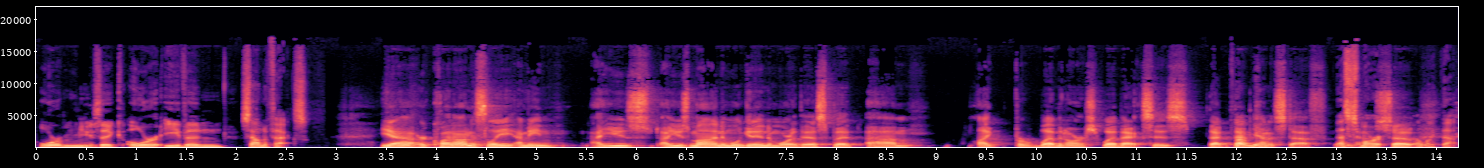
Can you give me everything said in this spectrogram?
or music or even sound effects. Yeah, or quite honestly, I mean, I use I use mine, and we'll get into more of this, but um, like for webinars, WebEx is that that Oh, yeah. kind of stuff. That's you know? smart. So I like that.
